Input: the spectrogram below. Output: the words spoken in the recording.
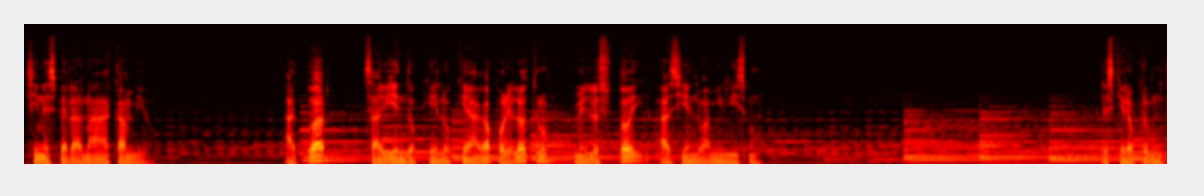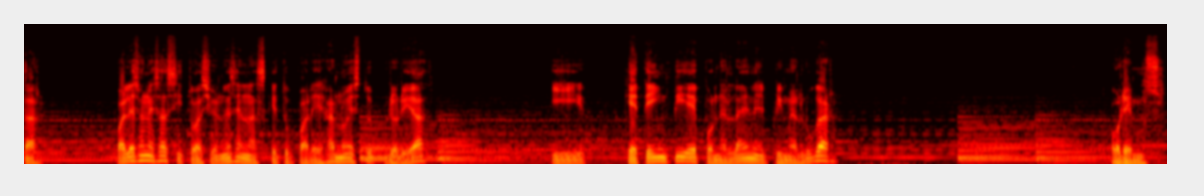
sin esperar nada a cambio, actuar sabiendo que lo que haga por el otro me lo estoy haciendo a mí mismo. Les quiero preguntar, ¿cuáles son esas situaciones en las que tu pareja no es tu prioridad? ¿Y qué te impide ponerla en el primer lugar? Oremos.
